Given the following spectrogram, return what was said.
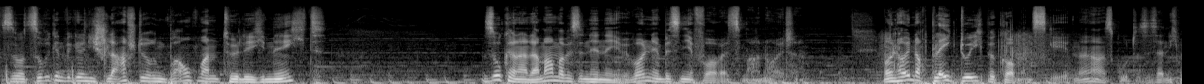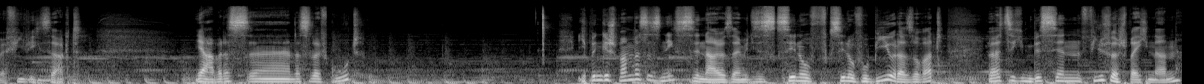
So, zurückentwickeln. Die Schlafstörung braucht man natürlich nicht. So, Kanada, machen wir ein bisschen hin. Wir wollen ja ein bisschen hier vorwärts machen heute. Wir wollen heute noch Plague durchbekommen, wenn es geht, ne? Aber ist gut, das ist ja nicht mehr viel, wie gesagt. Ja, aber das, äh, das läuft gut. Ich bin gespannt, was das nächste Szenario sein wird. Dieses Xenoph Xenophobie oder sowas. Hört sich ein bisschen vielversprechend an.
